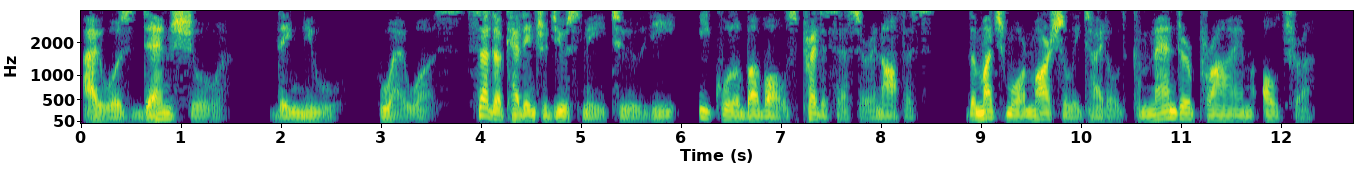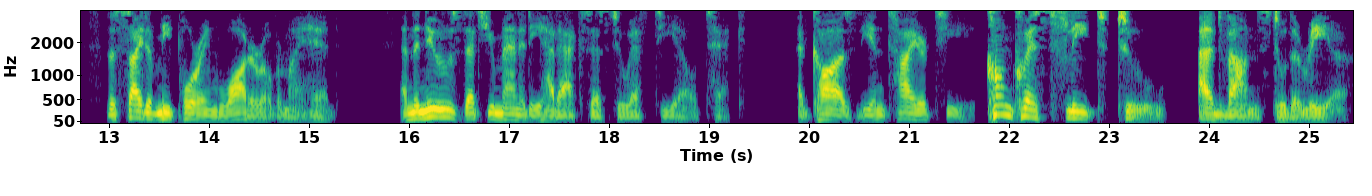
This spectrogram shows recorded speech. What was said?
I was damn sure they knew who I was. Saduk had introduced me to the equal above all's predecessor in office, the much more martially titled Commander Prime Ultra, the sight of me pouring water over my head, and the news that humanity had access to FTL tech had caused the entire T Conquest Fleet to advance to the rear,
